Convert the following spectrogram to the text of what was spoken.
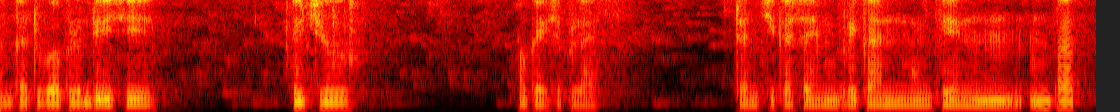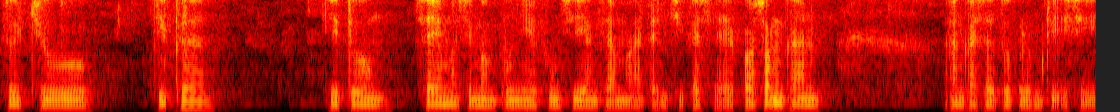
angka 2 belum diisi, 7, oke 11. Dan jika saya memberikan mungkin 4, 7, 3, hitung saya masih mempunyai fungsi yang sama dan jika saya kosongkan angka satu belum diisi.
